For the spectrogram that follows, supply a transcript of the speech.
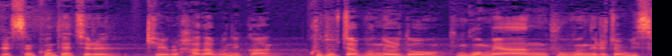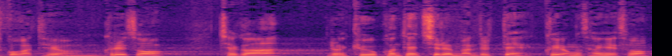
레슨 콘텐츠를 기획을 하다 보니까 구독자분들도 궁금해한 부분들이 좀 있을 것 같아요. 그래서 제가 이런 교육 콘텐츠를 만들 때 그 영상에서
